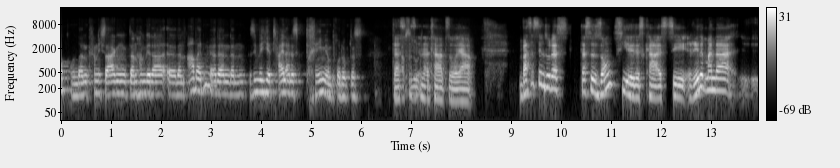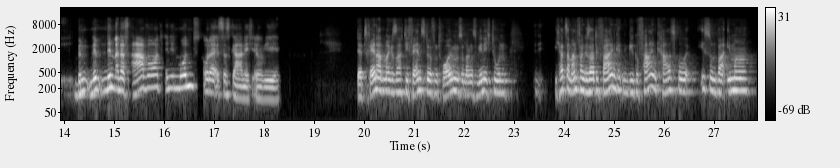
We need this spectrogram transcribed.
Top. Und dann kann ich sagen, dann haben wir da, äh, dann arbeiten wir, dann, dann sind wir hier Teil eines Premium-Produktes. Das Absolut. ist in der Tat so, ja. Was ist denn so das, das Saisonziel des KSC? Redet man da, nimmt, nimmt man das A-Wort in den Mund oder ist das gar nicht irgendwie? Der Trainer hat mal gesagt, die Fans dürfen träumen, solange es wir nicht tun. Ich hatte es am Anfang gesagt, die Gefahr in, die Gefahr in Karlsruhe ist und war immer,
